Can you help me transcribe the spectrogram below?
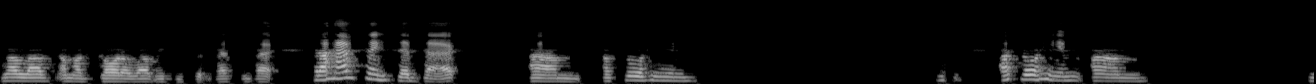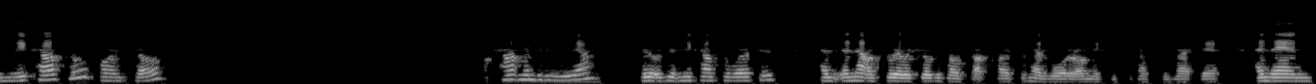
And I loved, oh my God, I love me some Sebastian Bach. But I have seen Seb Bach. Um, I saw him, I saw him um, in Newcastle by himself. I can't remember the year, but it was at Newcastle Workers. And, and that was really cool because I was up close. I had water on me from Sebastian right there. And then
